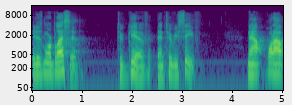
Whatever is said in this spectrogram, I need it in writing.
It is more blessed to give than to receive. Now, what I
